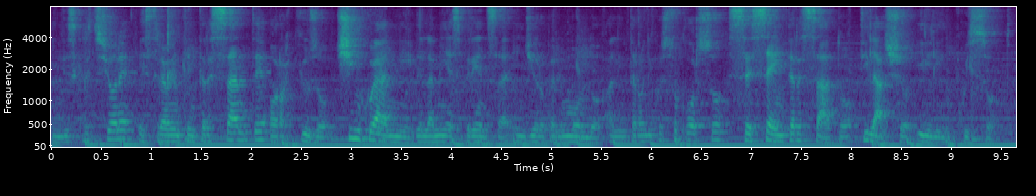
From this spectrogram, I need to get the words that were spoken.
in descrizione, estremamente interessante. Ho racchiuso 5 anni della mia esperienza in giro per il mondo all'interno di questo corso. Se sei interessato ti lascio il link qui sotto.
